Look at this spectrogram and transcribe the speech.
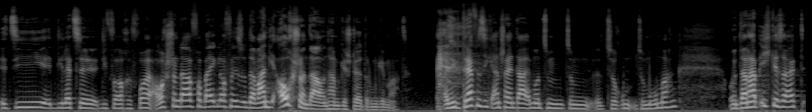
sie die letzte, die Woche vorher auch schon da vorbeigelaufen ist und da waren die auch schon da und haben gestört rumgemacht. Also die treffen sich anscheinend da immer zum, zum, zum, Rum- zum Rummachen. Und dann habe ich gesagt,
